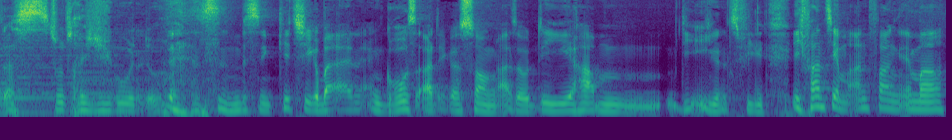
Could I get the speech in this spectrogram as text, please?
Das tut richtig gut. Du. Das ist ein bisschen kitschig, aber ein, ein großartiger Song. Also die haben die Eagles viel. Ich fand sie am Anfang immer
